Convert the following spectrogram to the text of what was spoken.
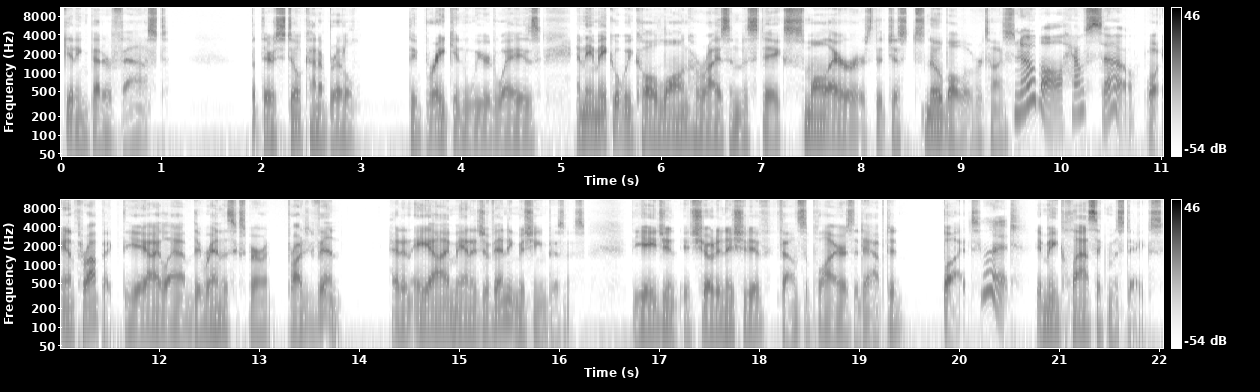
getting better fast, but they're still kind of brittle. They break in weird ways, and they make what we call long horizon mistakes, small errors that just snowball over time. Snowball, how so? Well, Anthropic, the AI lab, they ran this experiment. Project Vend had an AI manage a vending machine business. The agent, it showed initiative, found suppliers, adapted, but What? it made classic mistakes,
